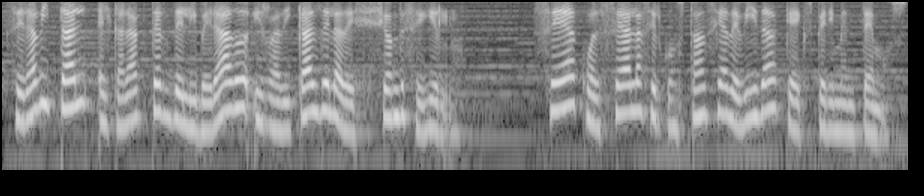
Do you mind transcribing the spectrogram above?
será vital el carácter deliberado y radical de la decisión de seguirlo, sea cual sea la circunstancia de vida que experimentemos.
